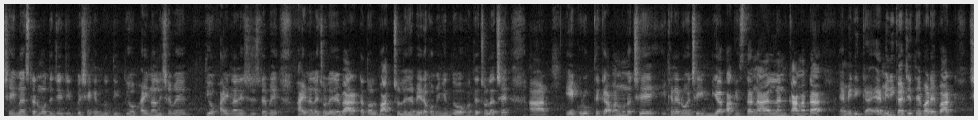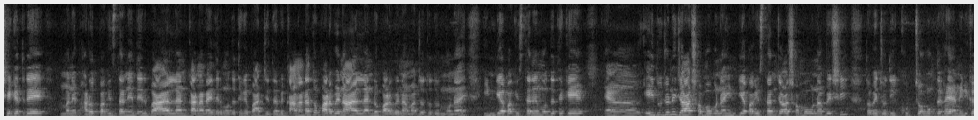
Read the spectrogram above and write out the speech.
সেই ম্যাচটার মধ্যে যে জিতবে, সে কিন্তু দ্বিতীয় ফাইনাল হিসেবে, দ্বিতীয় ফাইনাল হিসেবে ফাইনালে চলে যাবে আর একটা দল বাদ চলে যাবে। এরকমই কিন্তু হতে চলেছে। আর এ গ্রুপ থেকে আমার মনে হচ্ছে এখানে রয়েছে India, Pakistan, Ireland, Canada America America America যেতে পারে বাট সেক্ষেত্রে মানে ভারত, পাকিস্তান এদের বা আয়ারল্যান্ড, কানাডা এদের মধ্যে থেকে বাদ যেতে হবে। কানাডা তো পারবে না, আয়ারল্যান্ডও পারবে না আমার যতদূর মনে হয়। ইন্ডিয়া, পাকিস্তানের মধ্যে থেকে এই দুজনেই যাওয়ার সম্ভাবনা। ইন্ডিয়া, পাকিস্তান যাওয়ার সম্ভাবনা বেশি। তবে যদি খুব চমক দেখায়, আমেরিকা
